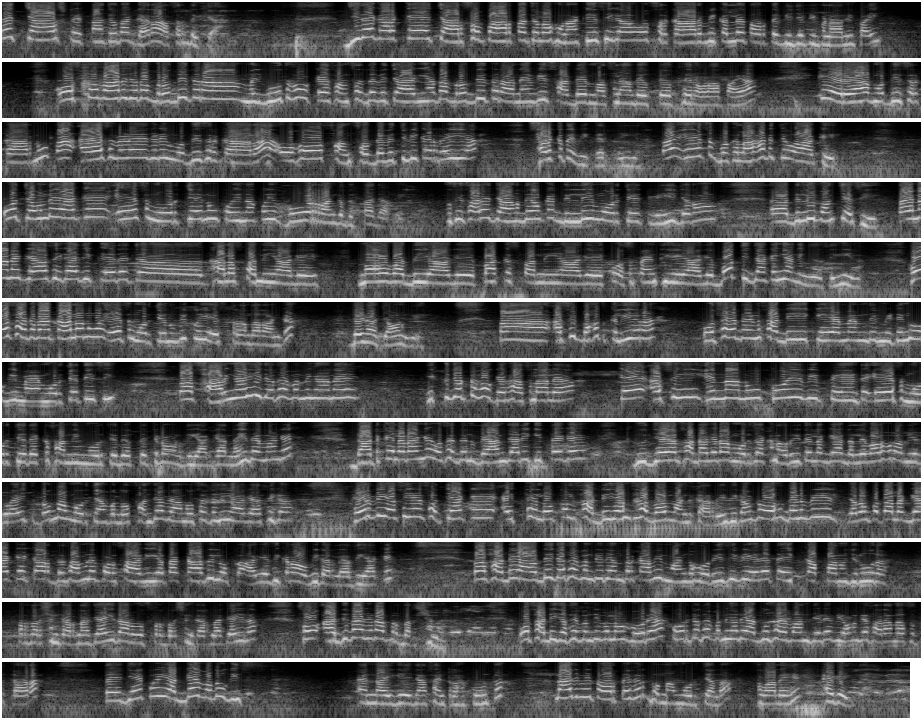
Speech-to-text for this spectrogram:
ਤੇ ਚਾਰ ਸਟੇਟਾਂ 'ਚ ਉਹਦਾ ਗਹਿਰਾ ਅਸਰ ਦਿਖਿਆ। ਜਿਹਦੇ ਕਰਕੇ 400 ਪਾਰ ਤਾਂ ਚਲੋ ਹੋਣਾ ਕੀ ਸੀਗਾ, ਉਹ ਸਰਕਾਰ ਵੀ ਇਕੱਲੇ ਤੌਰ ਤੇ ਬੀਜੇਪੀ ਬਣਾ ਨਹੀਂ ਪਾਈ। ਉਸ ਤੋਂ ਬਾਅਦ ਜਦੋਂ ਵਿਰੋਧੀ ਧਿਰਾਂ ਮਜ਼ਬੂਤ ਹੋ ਕੇ ਸੰਸਦ ਦੇ ਵਿੱਚ ਆ ਗਈਆਂ ਤਾਂ ਵਿਰੋਧੀ ਧਿਰਾਂ ਨੇ ਵੀ ਸਾਡੇ ਮਸਲਿਆਂ ਦੇ ਉੱਤੇ ਉੱਥੇ ਰੌਲਾ ਪਾਇਆ, ਘੇਰਿਆ ਮੋਦੀ ਸਰਕਾਰ ਨੂੰ। ਤਾਂ ਇਸ ਵੇਲੇ ਜਿਹੜੀ ਮੋਦੀ ਸਰਕਾਰ ਆ, ਉਹ ਸੰਸਦ ਦੇ ਵਿੱਚ ਵੀ ਕਰ ਰਹੀ ਆ, ਸੜਕ ਤੇ ਵੀ ਕਰ ਰਹੀ ਆ। ਤਾਂ ਇਸ ਬਖਲਾਹਟ ਚੋਂ ਆ ਕੇ ਉਹ ਚਾਹੁੰਦੇ ਆ ਕਿ ਇਸ ਮੋਰਚੇ ਨੂੰ ਕੋਈ ਨਾ ਕੋਈ ਹੋਰ ਰੰਗ ਦਿੱਤਾ ਜਾਵੇ। ਤੁਸੀਂ ਸਾਰੇ ਜਾਣਦੇ ਹੋ ਕਿ ਦਿੱਲੀ ਮੋਰਚੇ 'ਚ ਵੀ ਜਦੋਂ ਦਿੱਲੀ ਪਹੁੰਚੇ ਸੀ, ਤਾਂ ਇਹਨਾਂ ਨੇ ਕਿਹਾ ਸੀਗਾ ਜੀ ਕਿ ਇਹਦੇ 'ਚ ਖਾਲਿਸਤਾਨੀ ਆ ਗਏ, ਮਾਓਵਾਦੀ ਆ ਗਏ, ਪਾਕਿਸਤਾਨੀ ਆ ਗਏ ਘੁਸਪੈਂਠੀਏ ਆ ਗਏ, ਬਹੁਤ ਚੀਜ਼ਾਂ ਕਹੀਆਂ ਗਈਆਂ ਸੀਗੀਆਂ। ਹੋ ਸਕਦਾ ਕੱਲ ਨੂੰ ਇਸ ਮੋਰਚੇ ਨੂੰ ਵੀ ਕੋਈ ਇਸ ਤਰ੍ਹਾਂ ਦਾ ਰੰਗ ਦੇਣਾ ਚਾਹਣਗੇ। ਤਾਂ ਅਸੀਂ ਬਹੁਤ ਕਲੀਅਰ ਆ ਉਸੇ ਦਿਨ ਸਾਡੀ ਕੇਐਮਐਮ ਦੀ ਮੀਟਿੰਗ ਹੋ ਗਈ, ਮੈਂ ਮੋਰਚੇ ਤੇ ਸੀ, ਤਾਂ ਸਾਰੀਆਂ ਹੀ ਜਥੇਬੰਦੀਆਂ ਨੇ ਇਕਜੁੱਟ ਹੋ ਕੇ ਫੈਸਲਾ ਲਿਆ। ਕਿ ਅਸੀਂ ਇਹਨਾਂ ਨੂੰ ਕੋਈ ਵੀ ਪੇਂਟ ਇਸ ਮੋਰਚੇ ਦੇ, ਕਿਸਾਨੀ ਮੋਰਚੇ ਦੇ ਉੱਤੇ ਚੜਾਉਣ ਦੀ ਆਗਿਆ ਨਹੀਂ ਦੇਵਾਂਗੇ। ਡਟ ਕੇ ਲੜਾਂਗੇ, ਉਸੇ ਦਿਨ ਬਿਆਨ ਜਾਰੀ ਕੀਤੇ ਗਏ। ਦੂਜੇ ਸਾਡਾ ਜਿਹੜਾ ਮੋਰਚਾ ਖਨੌਰੀ ਤੇ ਲੱਗਿਆ, ਡੱਲੇਵਾਲ ਹੋਰਾਂ ਦੀ ਅਗਵਾਈ ਚ ਦੋਨਾਂ ਮੋਰਚਿਆਂ ਵੱਲੋਂ ਸਾਂਝਾ ਬਿਆਨ ਉਸੇ ਦਿਨ ਹੀ ਆ ਗਿਆ ਸੀਗਾ। ਫਿਰ ਵੀ ਅਸੀਂ ਇਹ ਸੋਚਿਆ ਕਿ ਇੱਥੇ ਲੋਕਲ ਸਾਡੀ ਜਨਤਾ ਬਹੁਤ ਮੰਗ ਕਰ ਰਹੀ ਸੀ, ਕਿਉਂਕਿ ਉਸ ਦਿਨ ਵੀ ਜਦੋਂ ਪਤਾ ਲੱਗਿਆ ਕਿ ਘਰ ਦੇ ਸਾਹਮਣੇ ਪੁਲਿਸ ਆ ਗਈ ਹੈ ਤਾਂ ਕਾਫੀ ਲੋਕ ਆ ਗਏ ਸੀ, ਘਰਾਓ ਵੀ ਕਰ ਲਿਆ ਸੀ ਆ ਕੇ। ਤਾਂ ਸਾਡੇ ਆਪਦੀ ਜਥੇਬੰਦੀ ਦੇ ਅੰਦਰ ਕਾਫੀ ਮੰਗ ਹੋ ਰਹੀ ਸੀ ਵੀ ਇਹਦੇ ਤੇ ਇੱਕ ਆਪਾਂ ਨੂੰ ਜ਼ਰੂਰ ਪ੍ਰਦਰਸ਼ਨ ਕਰਨਾ ਚਾਹੀਦਾ, ਰੋਸ ਪ੍ਰਦਰਸ਼ਨ ਕਰਨਾ ਚਾਹੀਦਾ। ਸੋ ਅੱਜ ਦਾ ਜਿਹੜਾ ਪ੍ਰਦਰਸ਼ਨ ਹੈ, ਉਹ ਸਾਡੀ ਜਥੇਬੰਦੀ ਵੱਲੋਂ ਹੋ ਰਿਹਾ। ਹੋਰ ਜਥੇਬੰਦੀਆਂ ਦੇ ਆਗੂ ਸਾਹਿਬਾਨ ਜਿਹੜੇ ਵੀ ਆਉਣਗੇ ਸਾਰਿਆਂ ਦਾ ਸਤਿਕਾਰ ਆ। ਤੇ ਜੇ ਕੋਈ ਅੱਗੇ ਵਧੂਗੀ ਐਨਆਈਏ ਜਾਂ ਸੈਂਟਰ ਹਕੂਮਤ, ਲਾਜ਼ਮੀ ਤੌਰ ਤੇ ਫਿਰ ਦੋਨਾਂ ਮੋਰਚਿਆਂ ਦਾ ਸਵਾਲ ਇਹ ਹੈਗਾ ਹੀ ਹੈ।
